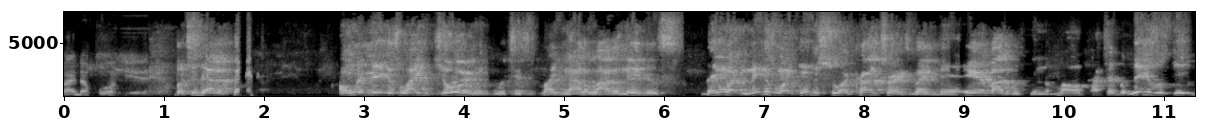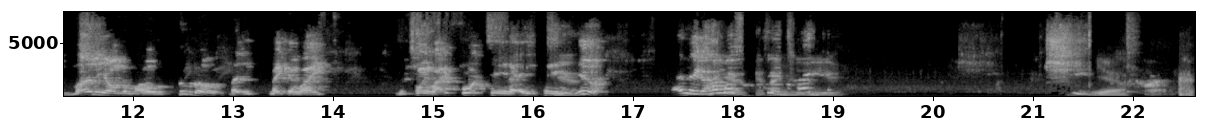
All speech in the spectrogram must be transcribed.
like the fourth year, But you got to think, only niggas like Jordan, which is like not a lot of niggas. They weren't niggas weren't getting short contracts back then. Everybody was getting them long contracts, but niggas was getting money on them hoes too, though. Making like between like fourteen to eighteen Yeah. a year. That nigga, how much? it's, it's like two years. Yeah.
